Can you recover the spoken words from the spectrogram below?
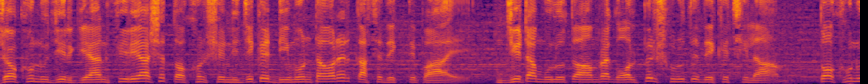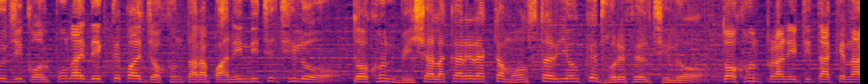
যখন উজির জ্ঞান ফিরে আসে, তখন সে নিজেকে ডিমন টাওয়ারের কাছে দেখতে পায়, যেটা মূলত আমরা গল্পের শুরুতে দেখেছিলাম। তখন যে কল্পনায় দেখতে পায়, যখন তারা পানির নিচে ছিল, তখন বিশাল আকারের একটা মনস্টার ইয়ংকে ধরে ফেলছিল। তখন প্রাণীটি তাকে না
